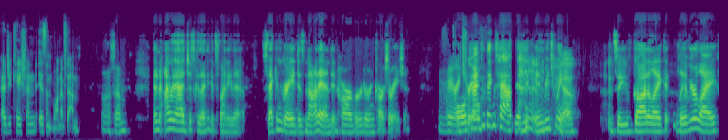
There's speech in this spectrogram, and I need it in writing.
education isn't one of them Awesome. And I would add, just because I think it's funny, that second grade does not end in Harvard or incarceration. Very All true. kinds of things happen in between. Yeah. And so you've got to like live your life.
